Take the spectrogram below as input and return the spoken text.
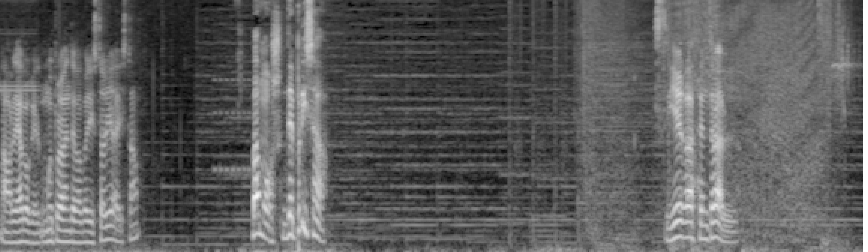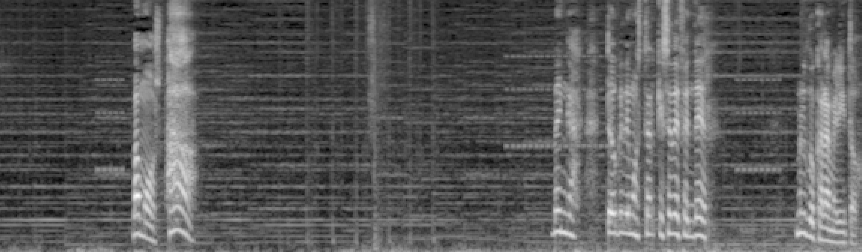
No, ya porque muy probablemente va a haber historia, ahí está. ¡Vamos! ¡Deprisa! Ciega central. ¡Vamos! ¡Ah! Venga, tengo que demostrar que sé defender. Menudo caramelito.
